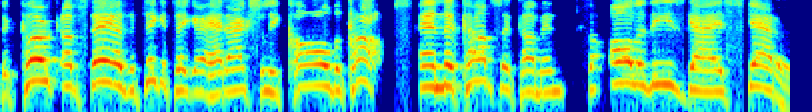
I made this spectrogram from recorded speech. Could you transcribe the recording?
The clerk upstairs, the ticket taker, had actually called the cops. And the cops are coming so all of these guys scattered.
